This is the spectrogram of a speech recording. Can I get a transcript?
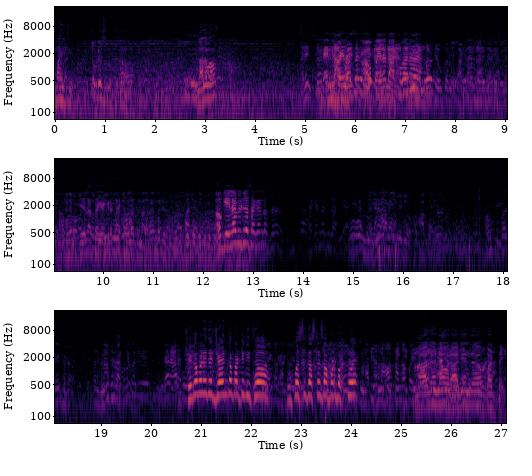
माहिती आहे. त्यांनी पहिला पहिला दाखवा ना. गेला सगळ्यांकडे पाठवला तुम्हाला. अहो गेला व्हिडिओ सगळ्यांना सर. सगळ्यांना दिला आपल्या. शेगावमध्ये ते जयंत पाटील इथं उपस्थित असल्याचं आपण बघतोय. माझं नाव राजेंद्र पडते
